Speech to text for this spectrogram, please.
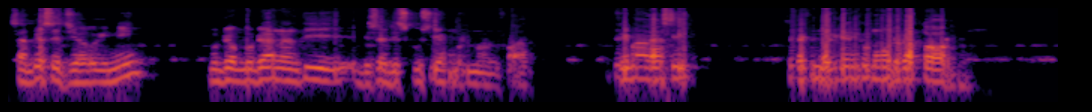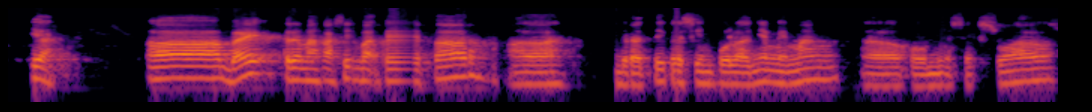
sampai sejauh ini. Mudah-mudahan nanti bisa diskusi yang bermanfaat. Terima kasih. Saya kembalikan ke moderator. Ya, uh, baik. Terima kasih Pak Peter. Uh, berarti kesimpulannya memang uh, homoseksual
